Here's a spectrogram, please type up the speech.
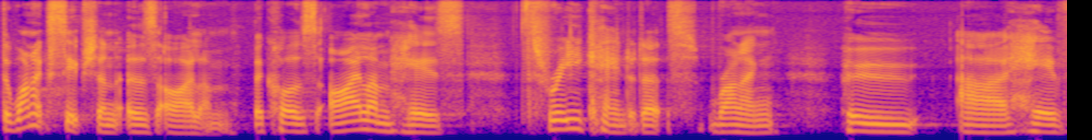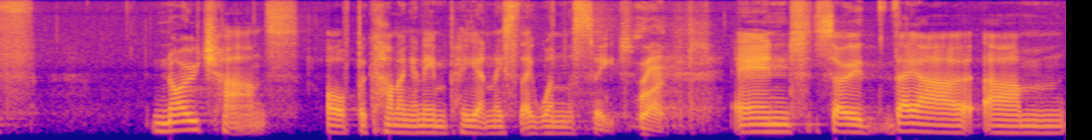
The one exception is Ilam, because Ilam has three candidates running who uh, have no chance of becoming an MP unless they win the seat. Right. And so they are um,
